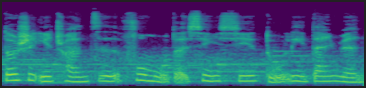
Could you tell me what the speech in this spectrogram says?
都是遗传自父母的信息独立单元，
